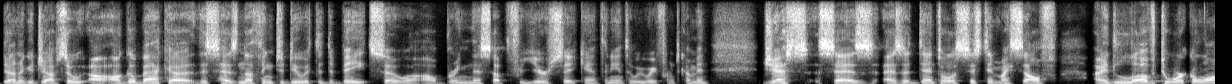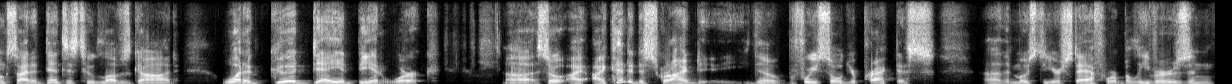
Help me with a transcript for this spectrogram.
done a good job. So I'll, I'll go back. Uh, this has nothing to do with the debate, so uh, I'll bring this up for your sake, Anthony, until we wait for him to come in. Jess says, as a dental assistant myself, I'd love to work alongside a dentist who loves God. What a good day it'd be at work. Uh, so I, I kind of described, you know, before you sold your practice, uh, that most of your staff were believers and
